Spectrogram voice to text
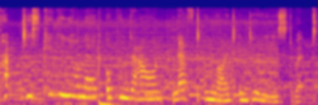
practice kicking your leg up and down, left and right until you're used to it.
